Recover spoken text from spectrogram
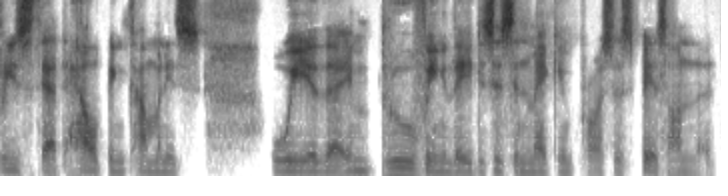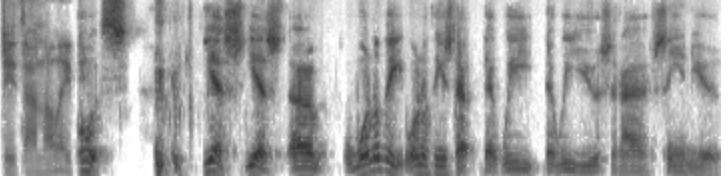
risk that helping companies with uh, improving the decision making process based on data analytics. Oh, yes, yes. Uh, one of the one of the things that, that we that we use and I've seen you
